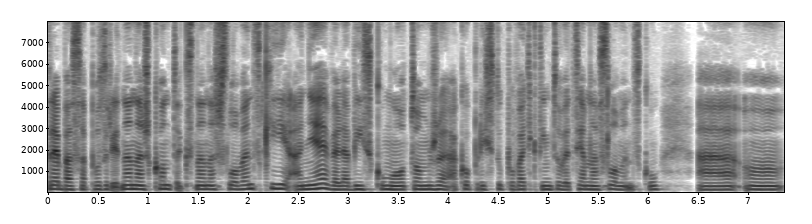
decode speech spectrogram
treba sa pozrieť na náš kontext, na náš slovenský a nie je veľa výskumu o tom, že ako pristupovať k týmto veciam na Slovensku. A e,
